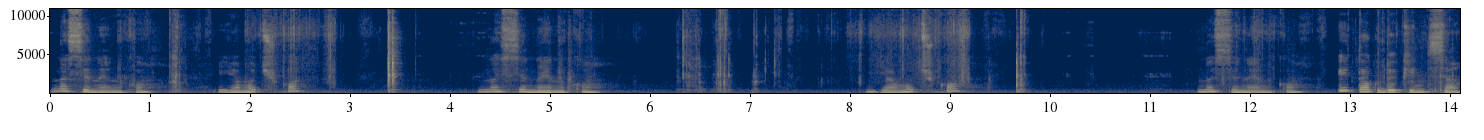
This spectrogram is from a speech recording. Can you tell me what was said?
насінинка, ямочка, насінинка, ямочка, насінинка. І так до кінця.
